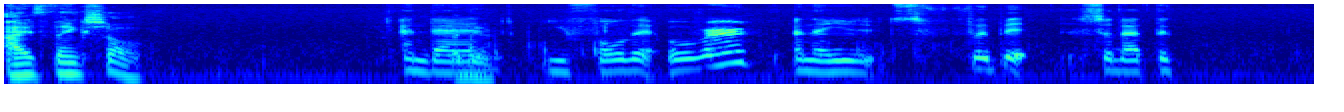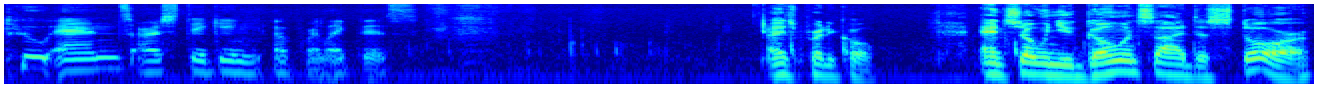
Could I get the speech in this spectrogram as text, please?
I think so. And then you fold it over, and then you flip it so that the two ends are sticking upward like this. It's pretty cool. And so when you go inside the store,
